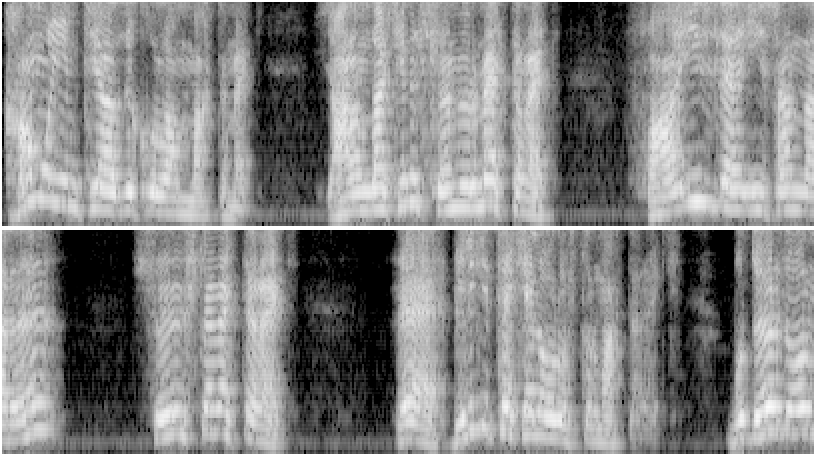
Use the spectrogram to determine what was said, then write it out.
Kamu imtiyazı kullanmak demek. Yanındakini sömürmek demek. Faizle insanları söğüşlemek demek. Ve bilgi tekeli oluşturmak demek. Bu dördü olmak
